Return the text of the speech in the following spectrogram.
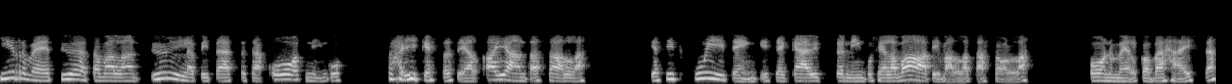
hirveä työ tavallaan ylläpitää, että sä oot niin kuin kaikesta siellä ajan tasalla – ja sitten kuitenkin se käyttö niin kuin siellä vaativalla tasolla on melko vähäistä.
